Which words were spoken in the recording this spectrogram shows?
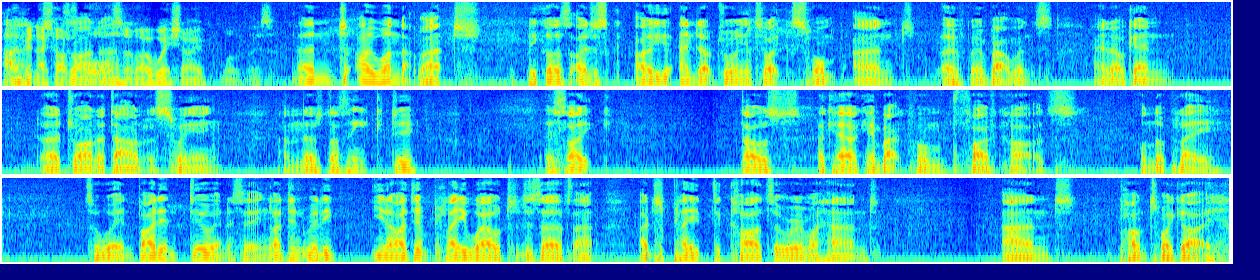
I think that card's Drana. awesome. I wish I had one of those. and I won that match because I just I ended up drawing into like swamp and overgrown battlements. and again, uh, Drana down and swinging, and there was nothing you could do. It's like that was okay. I came back from five cards on the play to win, but I didn't do anything. I didn't really, you know, I didn't play well to deserve that. I just played the cards that were in my hand and pumped my guy.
